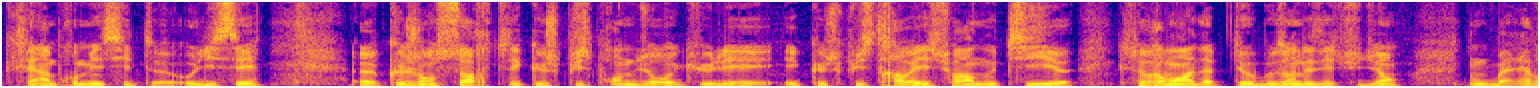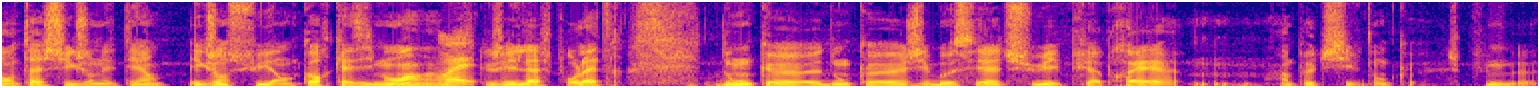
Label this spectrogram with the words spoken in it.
créé un premier site euh, au lycée, euh, que j'en sorte et que je puisse prendre du recul et, et que je puisse travailler sur un outil euh, qui soit vraiment adapté aux besoins des étudiants. Donc bah, l'avantage c'est que j'en étais un et que j'en suis encore quasiment un, hein, Ouais. parce que j'ai l'âge pour l'être. Donc euh, donc j'ai bossé là-dessus et puis après peu de chiffre, donc euh, je peux me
